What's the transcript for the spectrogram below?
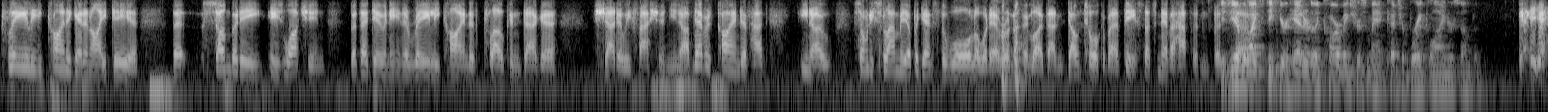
clearly kind of get an idea that somebody is watching, but they're doing it in a really kind of cloak and dagger, shadowy fashion. You know, I've never kind of had, you know. Somebody slam me up against the wall or whatever, or nothing like that, and don't talk about this. That's never happened. But Did you ever uh, like stick your head under the car, make sure somebody hadn't cut your brake line or something? yeah,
